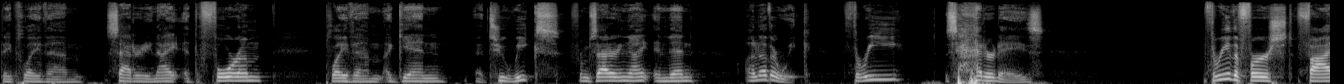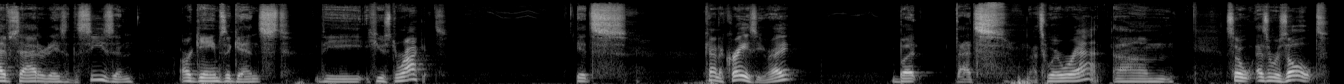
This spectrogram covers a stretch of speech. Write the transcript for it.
They play them Saturday night at the Forum. Play them again two weeks from Saturday night, and then another week. Three Saturdays. Three of the first five Saturdays of the season are games against the Houston Rockets. It's kind of crazy, right? But that's that's where we're at. Um, so as a result,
